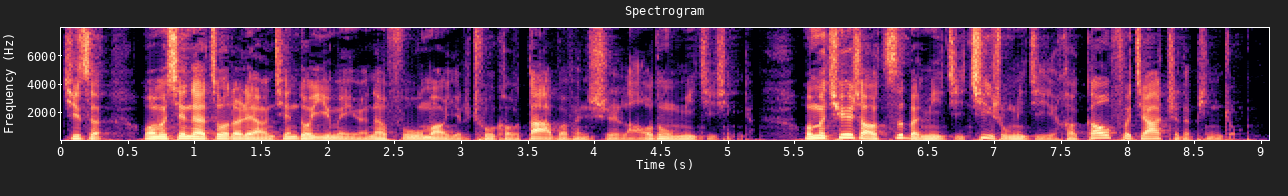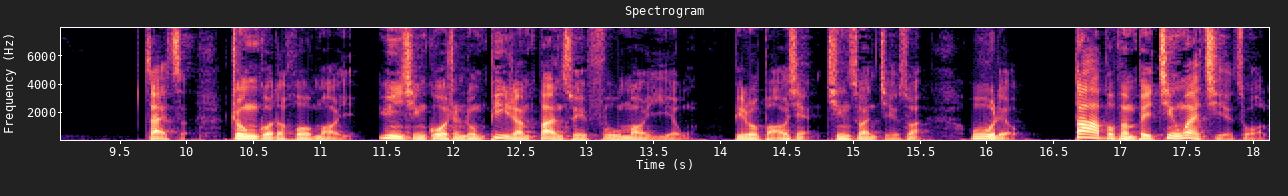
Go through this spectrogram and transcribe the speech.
其次，我们现在做的两千多亿美元的服务贸易的出口，大部分是劳动密集型的，我们缺少资本密集、技术密集和高附加值的品种。再次，中国的货物贸易运行过程中必然伴随服务贸易业务，比如保险、清算、结算、物流，大部分被境外企业做了。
